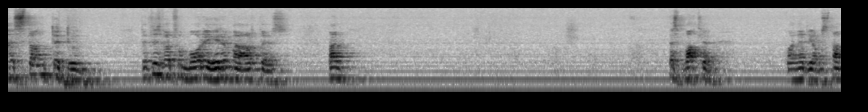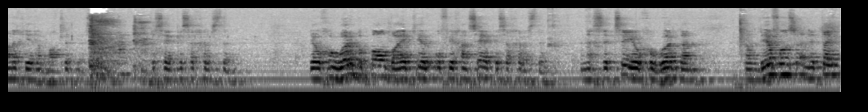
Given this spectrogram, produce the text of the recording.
gestand te doen. Dit is wat vanmôre hier in my hart is. Want is maklik wanneer die omstandighede maklik is. Om te sê ek is 'n Christen. Jou gehoor bepaal baie keer of jy gaan sê ek is 'n Christen. En as ek sê jou gehoor dan dan leef ons in 'n tyd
